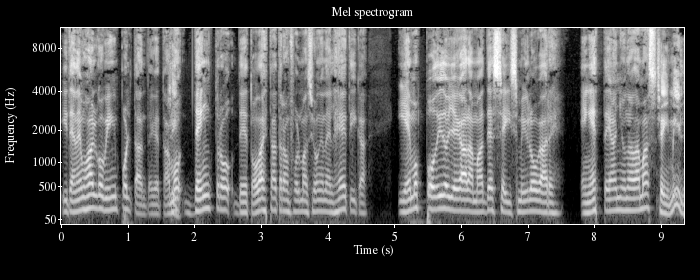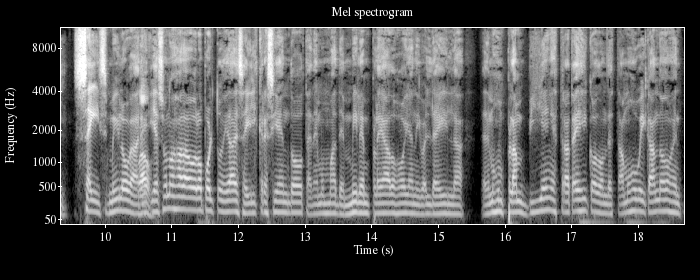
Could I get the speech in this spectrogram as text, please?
Y tenemos algo bien importante, que estamos dentro de toda esta transformación energética y hemos podido llegar a más de 6 mil hogares en este año nada más. Seis mil. 6 mil hogares. Wow. Y eso nos ha dado la oportunidad de seguir creciendo. Tenemos más de mil empleados hoy a nivel de isla. Tenemos un plan bien estratégico donde estamos ubicándonos en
